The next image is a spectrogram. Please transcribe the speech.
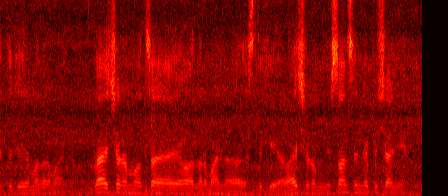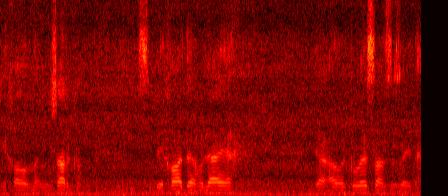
І тоді йому нормально. Вечором це його нормальна стихія. Вечором ні сонце не пече, ні, ні холодно, ні жарко. Собі ходить, гуляє. Але коли сонце зайде.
